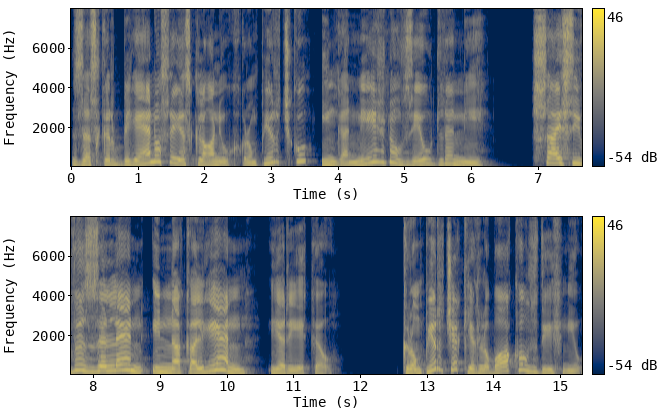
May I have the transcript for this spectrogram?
Zaskrbljeno se je sklonil k krompirčku in ga nežno vzel v dlani. Saj si v zelen in nakaljen, je rekel. Krompirček je globoko vzdihnil.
